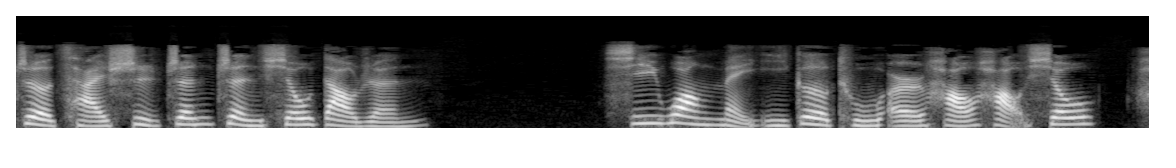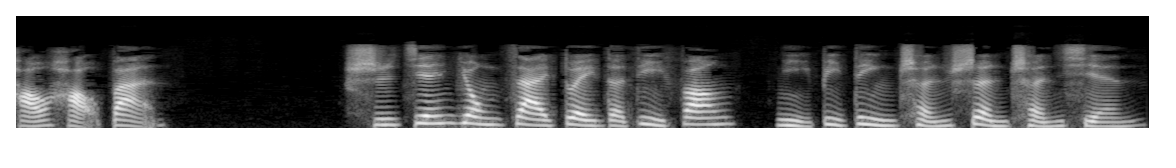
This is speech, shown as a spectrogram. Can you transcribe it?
这才是真正修道人。希望每一个徒儿好好修，好好办，时间用在对的地方。你必定成圣成贤。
